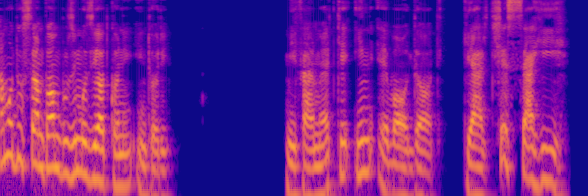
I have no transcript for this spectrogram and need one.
اما دوست دارم تو هم روزیمو زیاد کنی؟ اینطوری. میفرماید که این عبادات گرچه صحیح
